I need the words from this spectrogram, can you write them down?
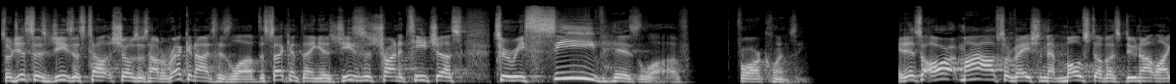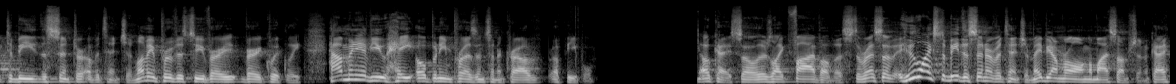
So, just as Jesus tell, shows us how to recognize his love, the second thing is Jesus is trying to teach us to receive his love for our cleansing. It is our, my observation that most of us do not like to be the center of attention. Let me prove this to you very, very quickly. How many of you hate opening presents in a crowd of people? Okay, so there's like five of us. The rest of who likes to be the center of attention? Maybe I'm wrong on my assumption, okay?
